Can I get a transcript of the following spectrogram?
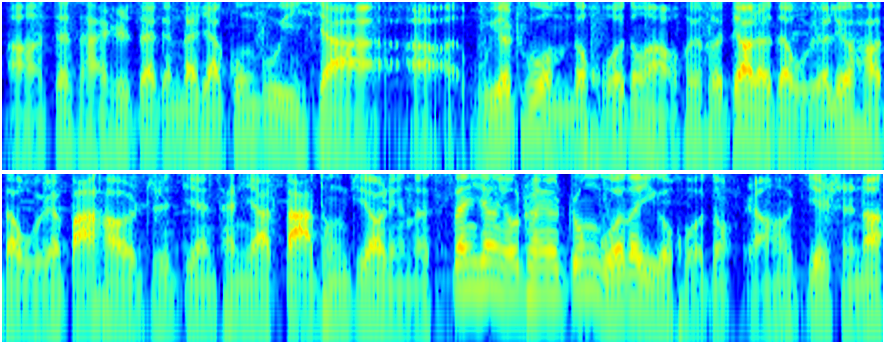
啊，在此还是再跟大家公布一下啊，五月初我们的活动啊，我会和调调在五月六号到五月八号之间参加大通 G 幺零的三箱游穿越中国的一个活动，然后届时呢，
